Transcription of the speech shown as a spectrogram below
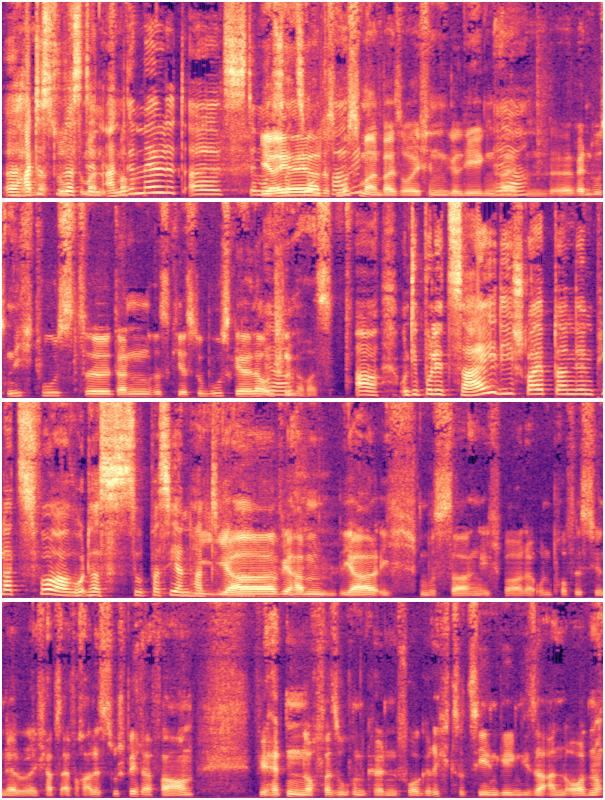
äh, hattest du das denn nichts machen. angemeldet als Ja, Demonstration? ja, ja, das quasi? muss man bei solchen Gelegenheiten. Äh, wenn du es nicht tust, äh, dann riskierst du Bußgelder und Ja. Schlimmeres. Ah, und die Polizei, die schreibt dann den Platz vor, wo das zu passieren hat. oder? Ja, wir haben, ja, ich muss sagen, ich war da unprofessionell oder ich habe es einfach alles zu spät erfahren. Wir hätten noch versuchen können, vor Gericht zu ziehen gegen diese Anordnung.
